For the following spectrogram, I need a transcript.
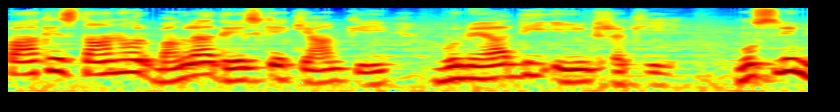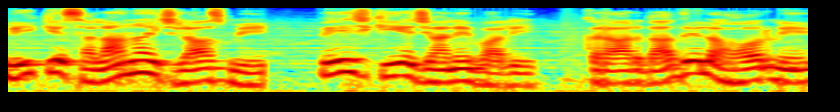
पाकिस्तान और बांग्लादेश के क्याम की बुनियादी ईंट रखी। मुस्लिम लीग के सालाना इजलास में पेश किए जाने वाली करारदाद लाहौर ने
